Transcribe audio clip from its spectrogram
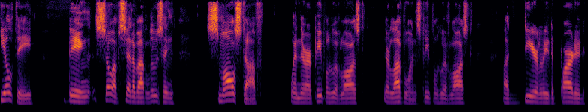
guilty being so upset about losing small stuff when there are people who have lost their loved ones, people who have lost uh, dearly departed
